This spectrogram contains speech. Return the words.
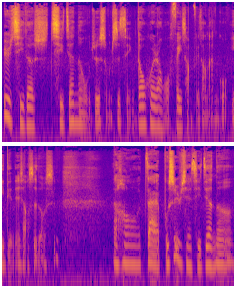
预期的期间呢，我觉得什么事情都会让我非常非常难过，一点点小事都是。然后在不是预期的期间呢，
